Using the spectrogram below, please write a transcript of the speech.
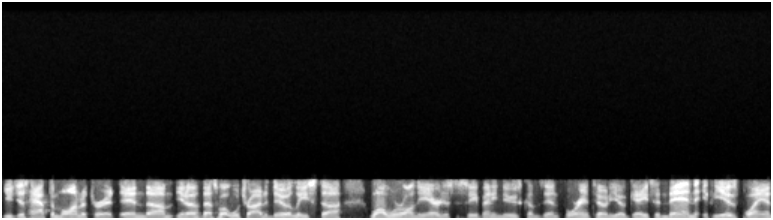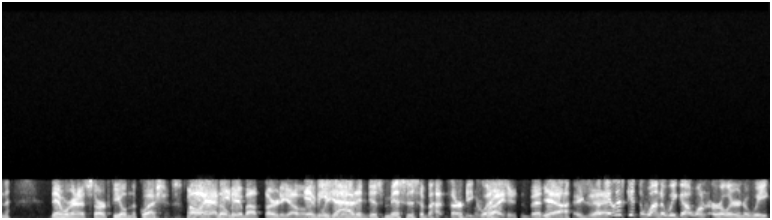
you just have to monitor it, and um, you know that's what we'll try to do at least uh, while we're on the air, just to see if any news comes in for Antonio Gates, and then if he is playing, then we're going to start fielding the questions. Oh yeah, I there'll mean, be about thirty of them. If, we he's out, it dismisses about thirty Right. questions. But yeah, uh, exactly. okay, let's get the one that we got one earlier in the week.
